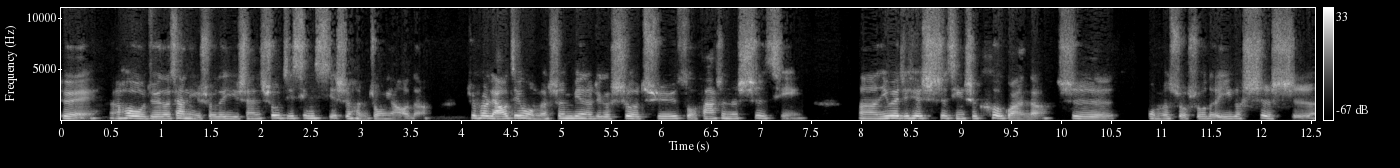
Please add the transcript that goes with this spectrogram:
对，然后我觉得像你说的，一山收集信息是很重要的，就是说了解我们身边的这个社区所发生的事情。嗯，因为这些事情是客观的，是我们所说的一个事实，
